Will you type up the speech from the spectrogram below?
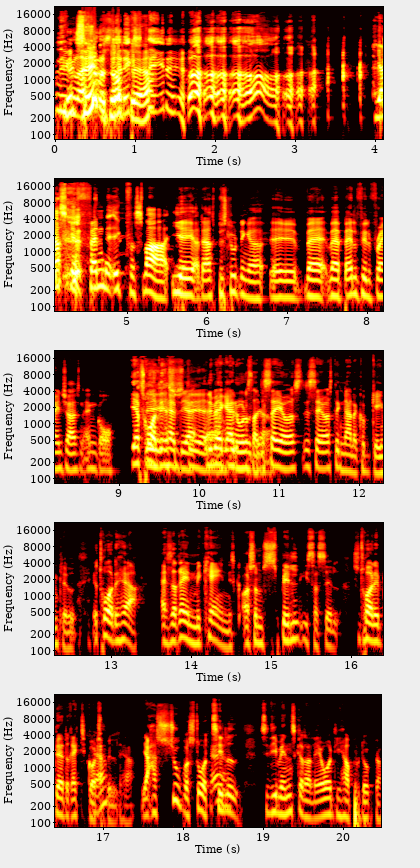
Du kan dumt ikke det er? se det. Jeg skal fandme ikke forsvare EA og deres beslutninger, øh, hvad, hvad Battlefield-franchisen angår. Jeg tror, Det- det, det her, det, er, det det, er det vil jeg gerne understrege. Det forkert. sagde jeg også, det sagde jeg også dengang, der kom gameplay ud. Jeg tror, det her, altså rent mekanisk og som spil i sig selv, så tror jeg, det bliver et rigtig godt Ja. spil, det her. Jeg har super stor Ja, ja. tillid til de mennesker, der laver de her produkter.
